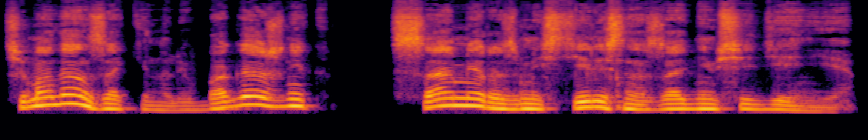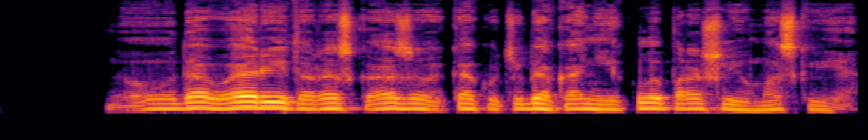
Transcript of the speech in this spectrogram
Чемодан закинули в багажник, сами разместились на заднем сиденье. «Ну, давай, Рита, рассказывай, как у тебя каникулы прошли в Москве»,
